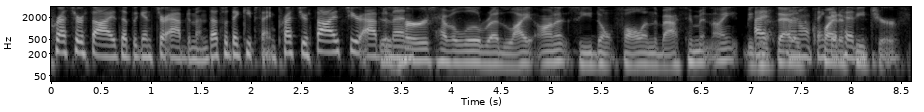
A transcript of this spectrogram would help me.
press her thighs up against her abdomen. That's what they keep saying. Press your thighs to your abdomen. Does hers have a little red light on it so you don't fall in the bathroom at night? Because I- that I is quite a had- feature of,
